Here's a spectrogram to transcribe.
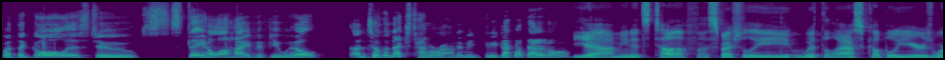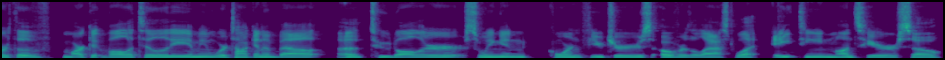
but the goal is to stay alive, if you will, until the next time around. I mean, can you talk about that at all? Yeah, I mean, it's tough, especially with the last couple years worth of market volatility. I mean, we're talking about a $2 swing in corn futures over the last what, 18 months here or so.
